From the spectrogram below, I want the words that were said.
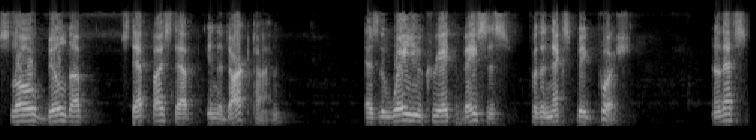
slow build-up, step by step, in the dark time, as the way you create the basis for the next big push. Now that's,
